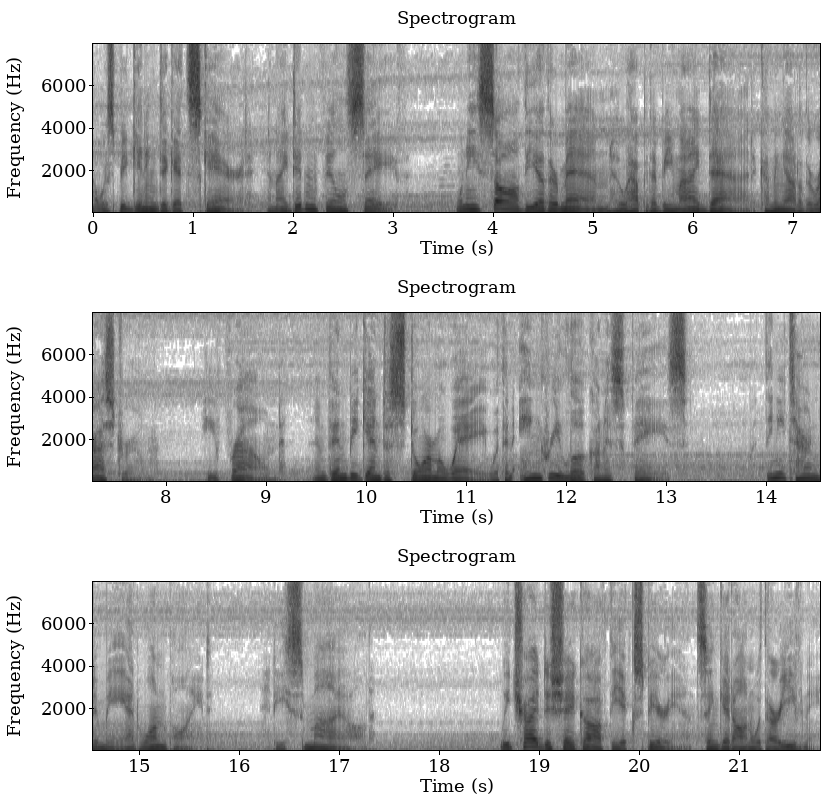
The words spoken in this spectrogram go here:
I was beginning to get scared, and I didn't feel safe. When he saw the other man, who happened to be my dad, coming out of the restroom, he frowned and then began to storm away with an angry look on his face. But then he turned to me at one point and he smiled. We tried to shake off the experience and get on with our evening.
